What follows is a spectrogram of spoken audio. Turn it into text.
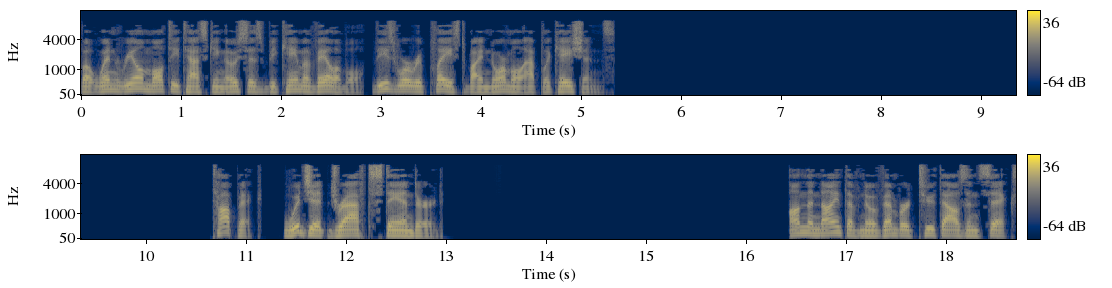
but when real multitasking OSes became available, these were replaced by normal applications. Topic: Widget Draft Standard On 9 November 2006,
